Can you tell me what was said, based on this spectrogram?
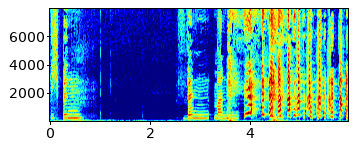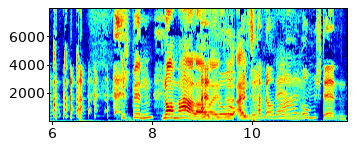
ich bin, wenn man Ich bin normalerweise. also, Also, unter normalen Umständen,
